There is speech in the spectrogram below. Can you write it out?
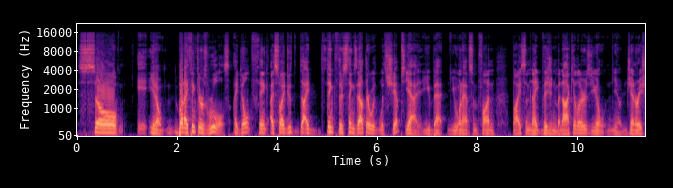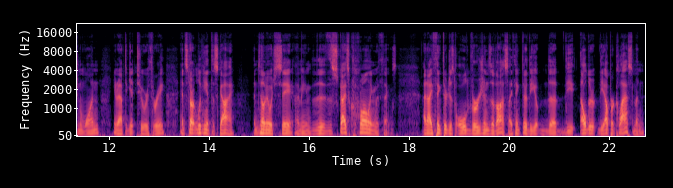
So you know, but I think there's rules. I don't think I. So I do. I think there's things out there with, with ships. Yeah, you bet. You want to have some fun buy some night vision binoculars. You you know, generation one. You don't have to get two or three, and start looking at the sky and tell me what you see. I mean, the the sky's crawling with things, and I think they're just old versions of us. I think they're the the the elder the upperclassmen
